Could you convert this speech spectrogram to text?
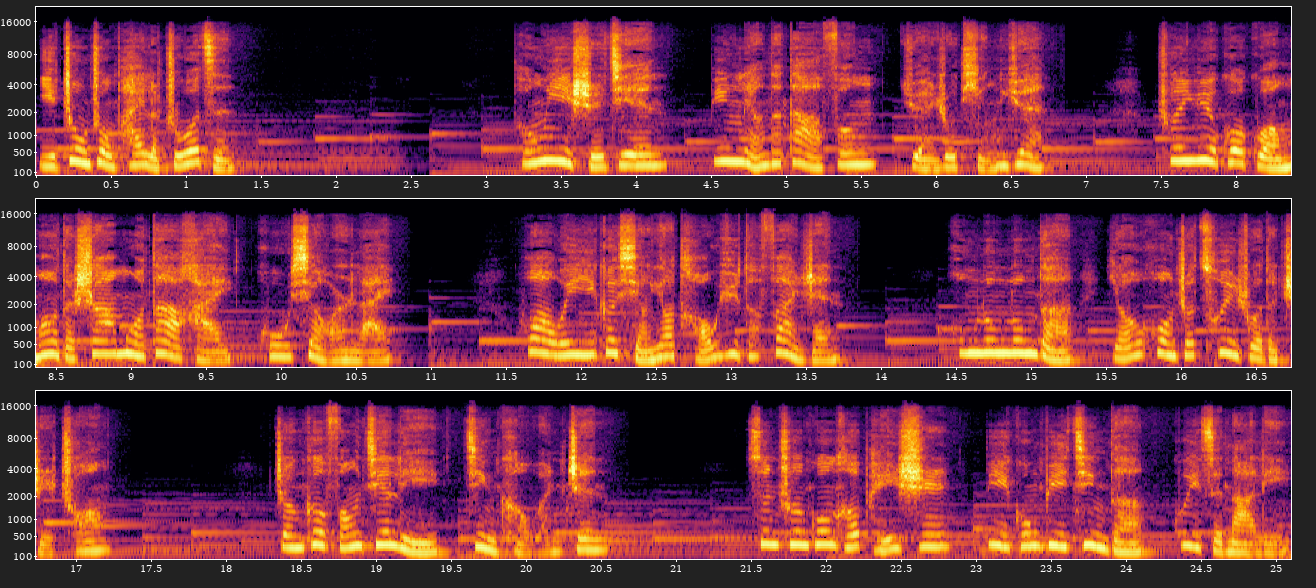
已重重拍了桌子。同一时间，冰凉的大风卷入庭院，穿越过广袤的沙漠大海，呼啸而来，化为一个想要逃狱的犯人。轰隆隆地摇晃着脆弱的纸窗，整个房间里尽可闻真。孙春光和裴师毕恭毕敬地跪在那里，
